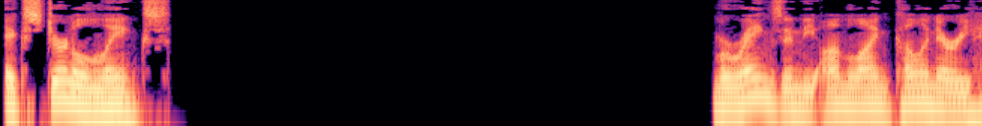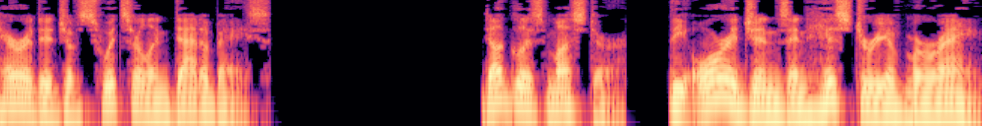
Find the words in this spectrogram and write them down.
External links Meringues in the online Culinary Heritage of Switzerland database. Douglas Muster, The Origins and History of Meringue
